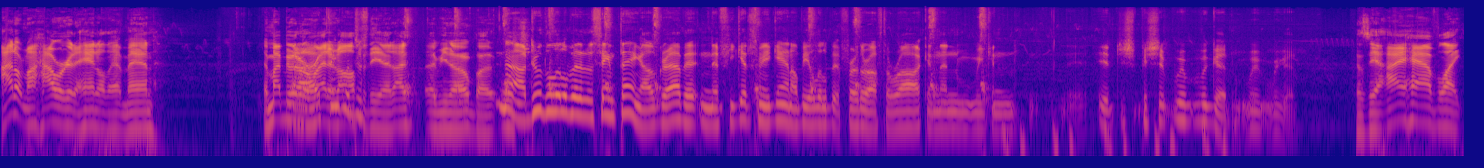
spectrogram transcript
I don't know how we're gonna handle that, man. It might be better Uh, to write it we'll off just- at the end. I, I you know, but No, we'll- I'll do the little bit of the same thing. I'll grab it, and if he gets me again, I'll be a little bit further off the rock, and then we can. It, should, it should, we're, we're good. We're, we're good. Because yeah, I have like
